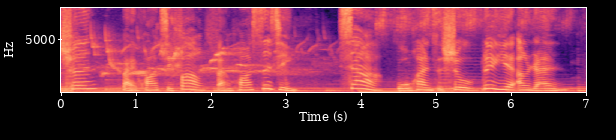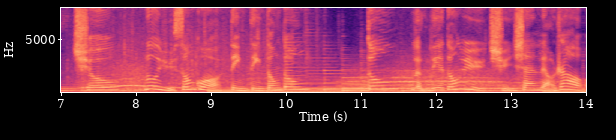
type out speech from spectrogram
春，百花齐放，繁花似锦。夏无患子树绿叶盎然，秋落雨松果叮叮咚咚，冬冷冽冬雨群山缭绕。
